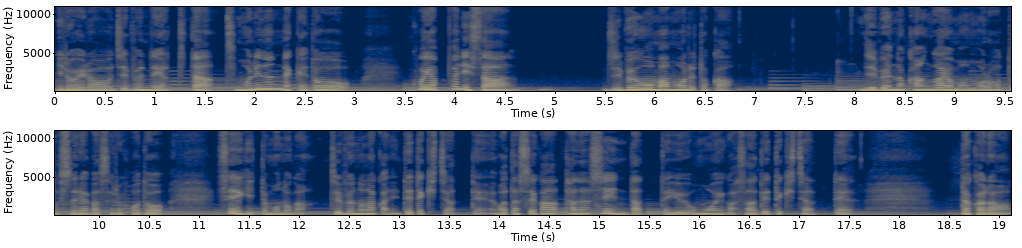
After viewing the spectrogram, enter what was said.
いろいろ自分でやってたつもりなんだけどこうやっぱりさ自分を守るとか自分の考えを守ろうとすればするほど正義ってものが自分の中に出てきちゃって私が正しいんだっていう思いがさ出てきちゃってだから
